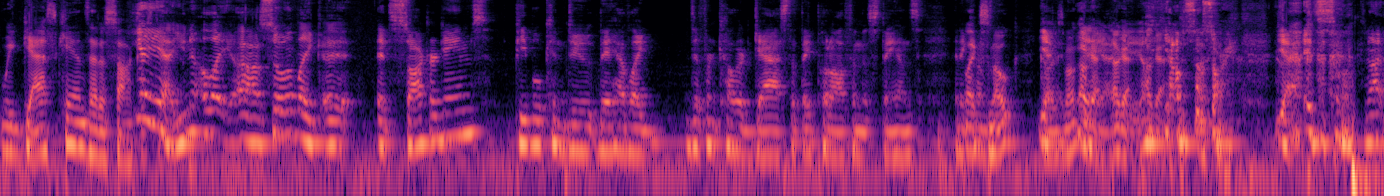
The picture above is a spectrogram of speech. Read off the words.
We gas cans at a soccer. Yeah, yeah, you know like uh so like uh, at soccer games, people can do they have like different colored gas that they put off in the stands and it Like comes smoke? out- Yeah, Colored smoke? yeah, Okay, yeah, okay, yeah, okay. Yeah, I'm so sorry. Yeah, it's smoke, not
